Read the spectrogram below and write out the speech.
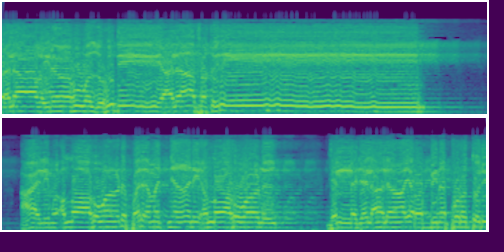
على غناه وزهدي على فقري ആലിം അള്ളാഹുവാണ് പരമജ്ഞാനി അള്ളാഹുവാണ് ജല്ല ജലാലായ റബ്ബിനപ്പുറത്തൊരു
